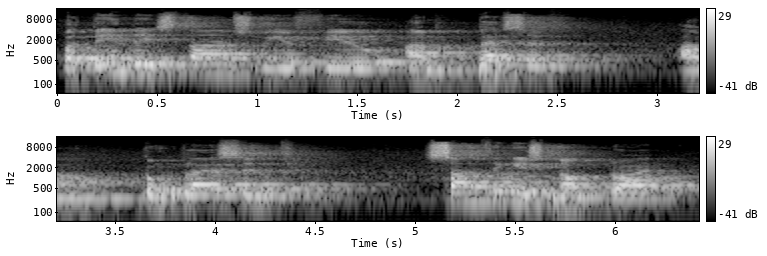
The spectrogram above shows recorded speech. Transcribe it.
But then there's times where you feel I'm passive, I'm complacent, something is not right.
